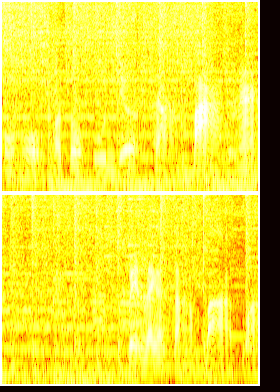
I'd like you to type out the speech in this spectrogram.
โอ้โห พอตัวคูณเยอะ 3 บาทแล้วนะ เป็นอะไรกัน 3 บาทวะ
